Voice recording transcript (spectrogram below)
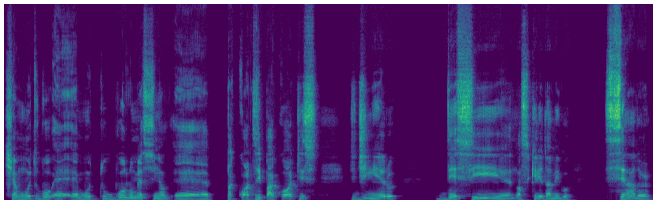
Tinha muito, é, é muito volume assim, ó, é, pacotes e pacotes de dinheiro desse nosso querido amigo senador.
